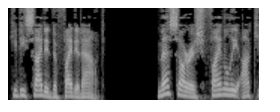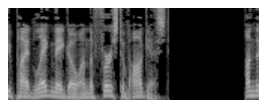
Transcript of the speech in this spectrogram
he decided to fight it out. Mészáros finally occupied Legnago on 1 August. On 2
